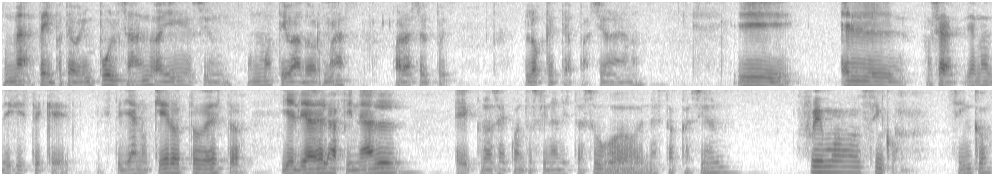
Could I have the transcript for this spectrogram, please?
una, te, te va impulsando ahí, o sea, un, un motivador más para hacer pues lo que te apasiona, ¿no? Y el, o sea, ya nos dijiste que ya no quiero todo esto. Y el día de la final, eh, no sé cuántos finalistas hubo en esta ocasión. Fuimos cinco. Cinco.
